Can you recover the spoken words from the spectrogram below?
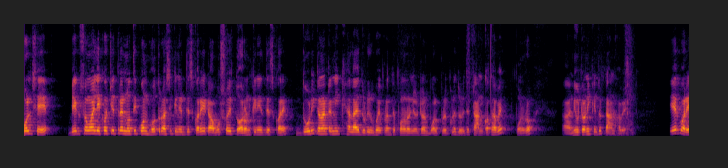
বলছে, বেগ সময় লেখচিত্রের নতি কোন ভৌত রাশিকে নির্দেশ করে? এটা অবশ্যই ত্বরণকে নির্দেশ করে। দড়ি টানাটানি খেলায় দড়ির উভয় প্রান্তে পনেরো নিউটন বল প্রয়োগ করলে দড়িতে টান কত হবে, পনেরো। নিউটনই কিন্তু টান হবে। এরপরে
